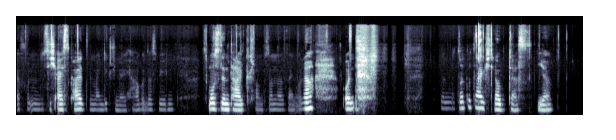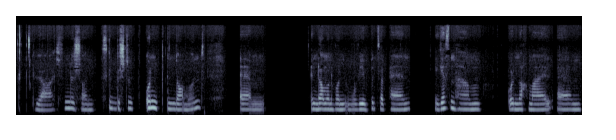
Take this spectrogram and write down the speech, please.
erfunden, dass ich eiskalt in mein Dictionary habe, deswegen, es muss den Tag schon besonders sein, oder? Und, und der dritte Tag, ich glaube, das hier. Ja, ich finde schon. Es gibt bestimmt, und in Dortmund, ähm, in Dortmund, wo, wo wir Pizza Pan gegessen haben und nochmal ähm,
